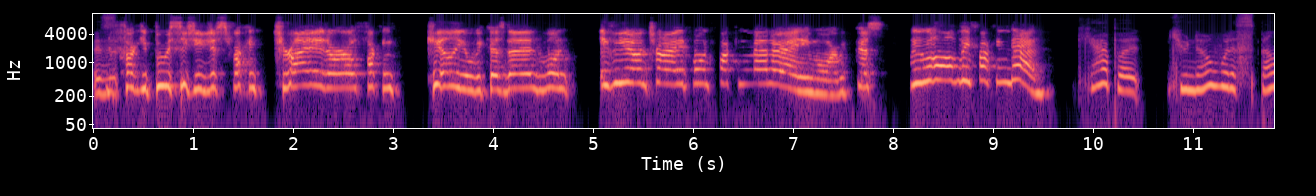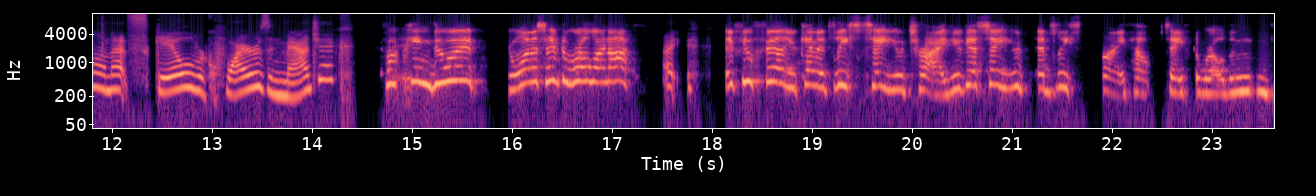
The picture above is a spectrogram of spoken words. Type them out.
this is fucking pussies, you just fucking try it or I'll fucking kill you because then it won't if you don't try it won't fucking matter anymore because we will all be fucking dead. yeah but you know what a spell on that scale requires in magic Fucking do it. You wanna save the world or not? i if you fail, you can at least say you tried. You can say you at least tried to help save the world, and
